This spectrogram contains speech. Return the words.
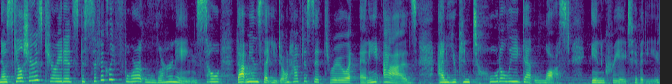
Now, Skillshare is curated specifically for learning. So that means that you don't have to sit through any ads and you can totally get lost in creativity.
